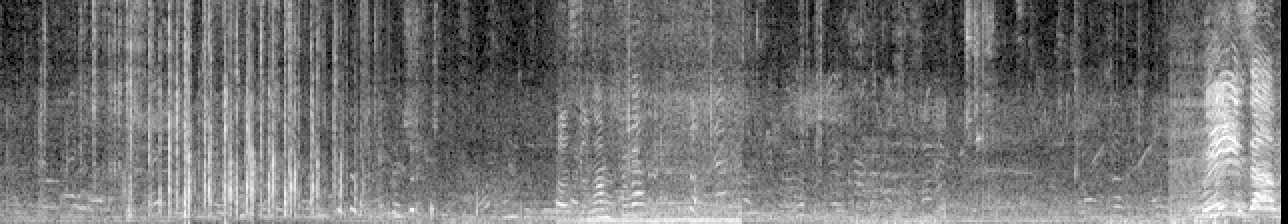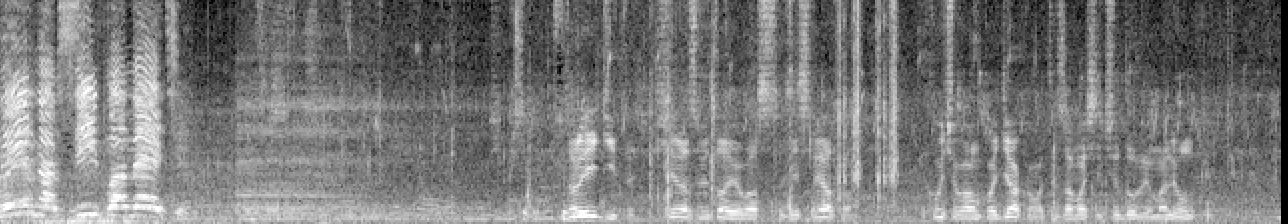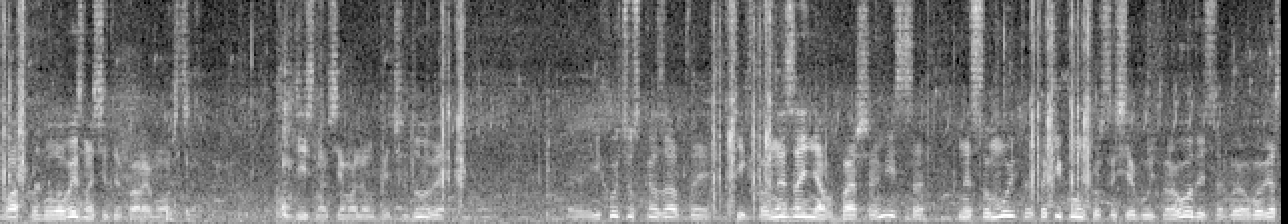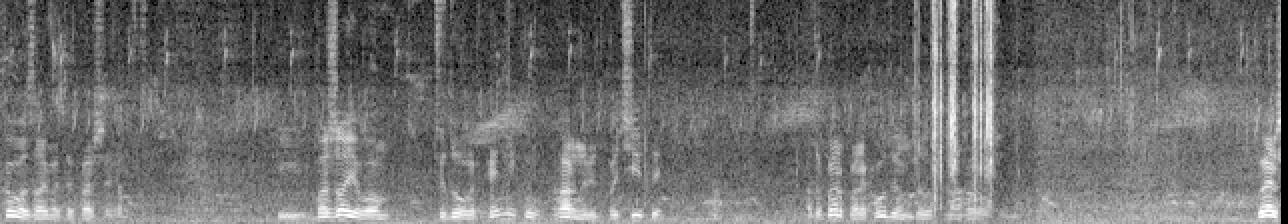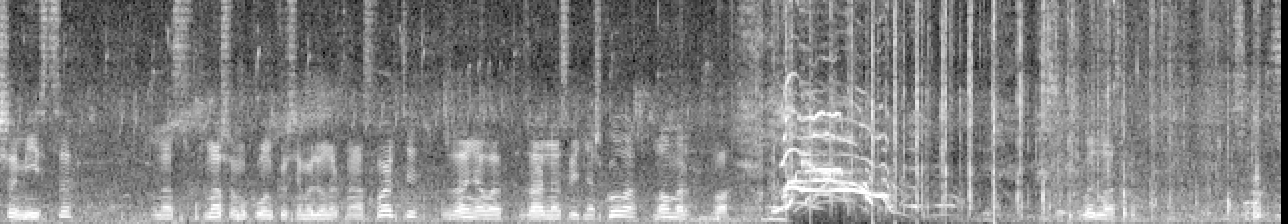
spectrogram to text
Ми за мир на всій планеті. Дорогі діти, ще раз вітаю вас зі святом. Хочу вам подякувати за ваші чудові малюнки. Важко було визначити переможця. Дійсно, всі малюнки чудові. Е, І хочу сказати, ті, хто не зайняв перше місце, не сумуйте, такі конкурси ще будуть проводитися, ви обов'язково займете перше місце. І бажаю вам чудових канікул, гарно відпочити. А тепер переходимо до нагородження. Перше місце у нас в нашому конкурсі малюнок на асфальті зайняла загальноосвітня школа номер 2 Будь ласка.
